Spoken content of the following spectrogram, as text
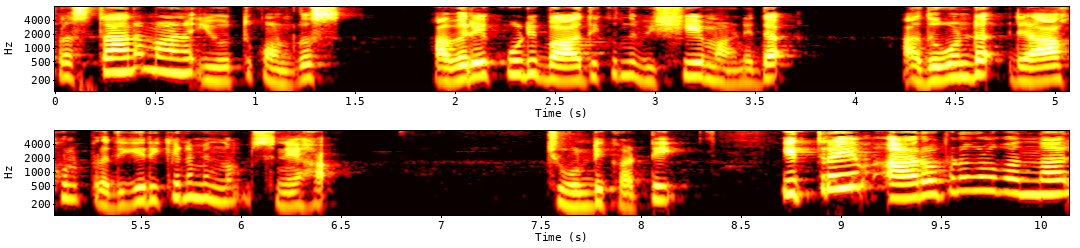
പ്രസ്ഥാനമാണ് യൂത്ത് കോൺഗ്രസ്. അവരെ കൂടി ബാധിക്കുന്ന വിഷയമാണിത്. അതുകൊണ്ട് രാഹുൽ പ്രതികരിക്കണമെന്നും സ്നേഹ ചൂണ്ടിക്കാട്ടി. ഇത്രയും ആരോപണങ്ങൾ വന്നാൽ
